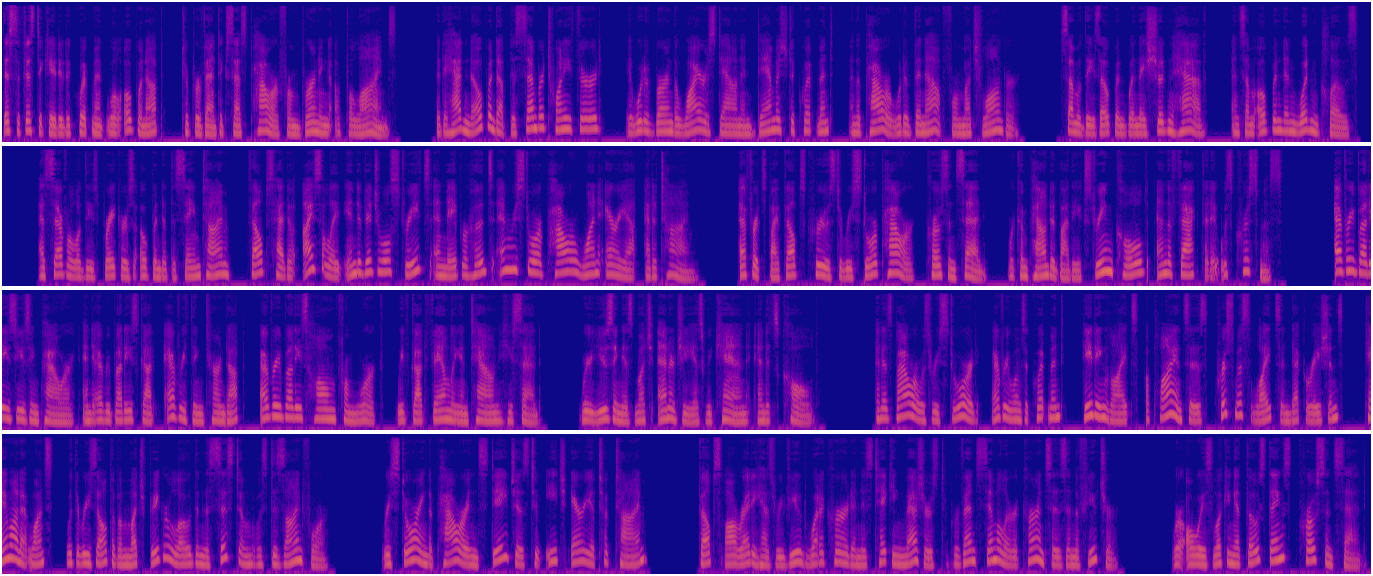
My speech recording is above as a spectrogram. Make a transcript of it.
This sophisticated equipment will open up to prevent excess power from burning up the lines. If they hadn't opened up December 23rd, it would have burned the wires down and damaged equipment, and the power would have been out for much longer. Some of these opened when they shouldn't have, and some opened and wouldn't close. As several of these breakers opened at the same time, FELPS had to isolate individual streets and neighborhoods and restore power one area at a time. Efforts by FELPS crews to restore power, Croson said, were compounded by the extreme cold and the fact that it was Christmas. Everybody's using power and everybody's got everything turned up, everybody's home from work, we've got family in town, he said. We're using as much energy as we can and it's cold and as power was restored, everyone's equipment, heating lights, appliances, Christmas lights, and decorations came on at once, with the result of a much bigger load than the system was designed for. Restoring the power in stages to each area took time. FELPS already has reviewed what occurred and is taking measures to prevent similar occurrences in the future. We're always looking at those things, Croson said.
